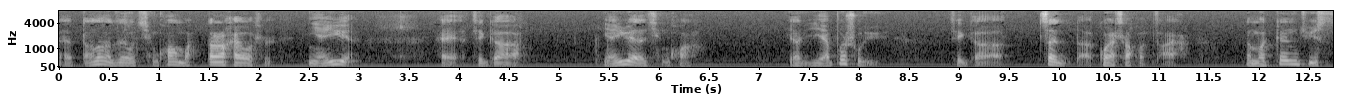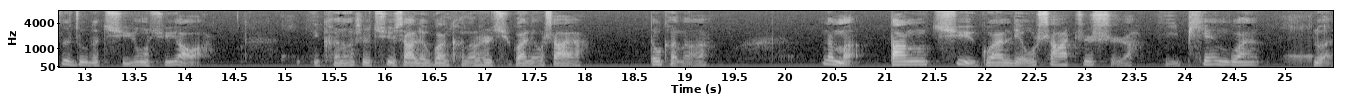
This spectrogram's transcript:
呃等等这种情况吧。当然还有是年月，哎这个年月的情况，也也不属于这个正的官杀混杂呀。那么根据四柱的取用需要啊，你可能是去杀留官，可能是去官留杀呀，都可能啊。那么当去官留杀之时啊，以偏官论。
